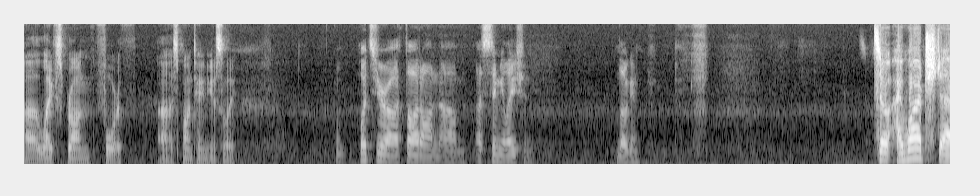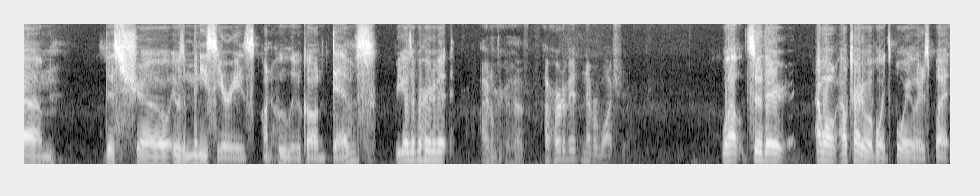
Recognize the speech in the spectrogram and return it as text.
uh, life sprung forth uh, spontaneously. What's your uh, thought on um, a simulation, Logan? So I watched um, this show. It was a mini series on Hulu called Devs. Have you guys ever heard of it? I don't think I have. I've heard of it, never watched it. Well, so there, I won't. I'll try to avoid spoilers, but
